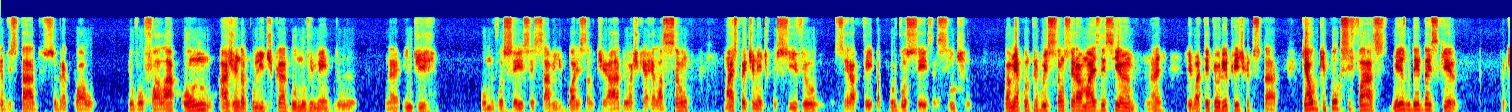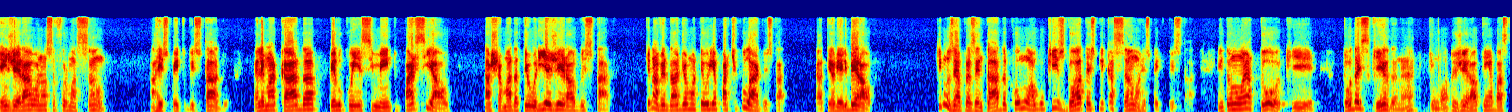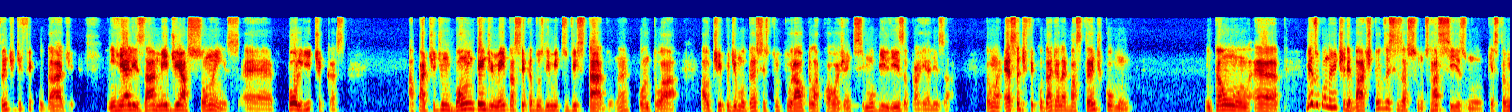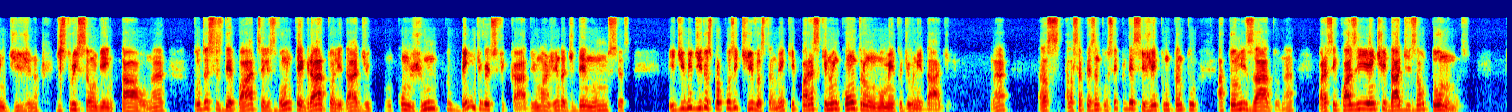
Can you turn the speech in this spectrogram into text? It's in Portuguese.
política do Estado, sobre a qual eu vou falar, com a agenda política do movimento né, indígena. Como vocês, vocês sabem de cor e salteado, eu acho que a relação mais pertinente possível será feita por vocês, nesse sentido. Então, a minha contribuição será mais nesse âmbito, né, de debater teoria crítica do Estado, que é algo que pouco se faz, mesmo dentro da esquerda, porque, em geral, a nossa formação a respeito do Estado, ela é marcada pelo conhecimento parcial da chamada teoria geral do Estado, que, na verdade, é uma teoria particular do Estado, é a teoria liberal, que nos é apresentada como algo que esgota a explicação a respeito do Estado. Então, não é à toa que toda a esquerda, né, de um modo geral, tenha bastante dificuldade em realizar mediações é, políticas a partir de um bom entendimento acerca dos limites do Estado, né, quanto a, ao tipo de mudança estrutural pela qual a gente se mobiliza para realizar. Então, essa dificuldade ela é bastante comum. Então, é, mesmo quando a gente debate todos esses assuntos, racismo, questão indígena, destruição ambiental, né, todos esses debates, eles vão integrar a atualidade um conjunto bem diversificado e uma agenda de denúncias e de medidas propositivas também, que parece que não encontram um momento de unidade, né? Elas, elas se apresentam sempre desse jeito um tanto atomizado, né? Parecem quase entidades autônomas,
